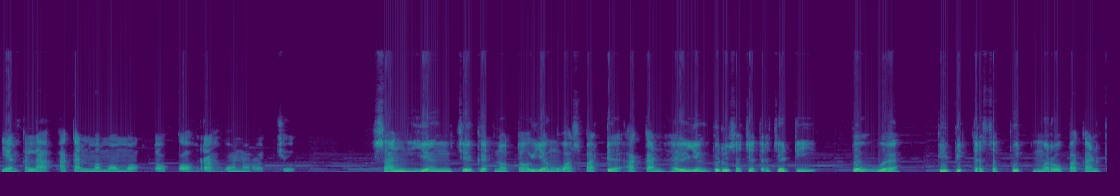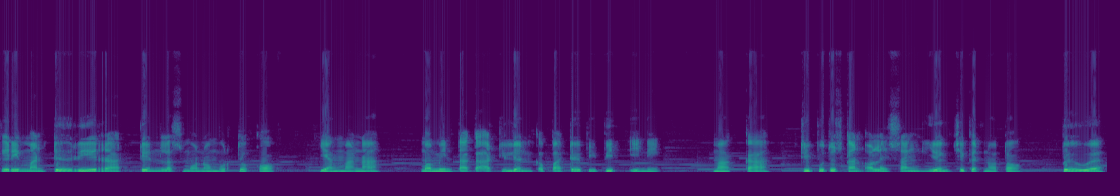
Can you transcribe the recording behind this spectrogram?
yang kelak akan memomok tokoh Rahwanorojo. Sang Hyang Jagatnoto yang waspada akan hal yang baru saja terjadi, bahwa bibit tersebut merupakan kiriman dari Raden Lesmono Murdoko, yang mana meminta keadilan kepada bibit ini. Maka diputuskan oleh Sang Hyang Jagatnoto bahwa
